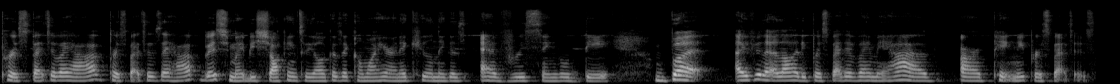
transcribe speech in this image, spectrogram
perspective I have, perspectives I have, which might be shocking to y'all because I come out here and I kill niggas every single day. But I feel like a lot of the perspective I may have are pick perspectives.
